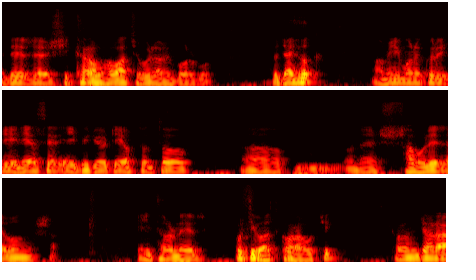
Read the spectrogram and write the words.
এদের শিক্ষার অভাব আছে বলে আমি বলব। তো যাই হোক, আমি মনে করি যে ইলিয়াসের এই ভিডিওটি অত্যন্ত মানে সাবলীল এবং এই ধরনের প্রতিবাদ করা উচিত। কারণ যারা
